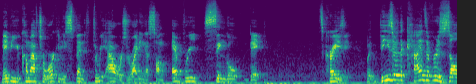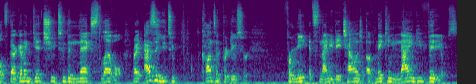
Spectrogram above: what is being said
maybe you come after work and you spend three hours writing a song every single day. It's crazy. But these are the kinds of results that are gonna get you to the next level, right? As a YouTube content producer, for me, it's 90 day challenge of making 90 videos.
